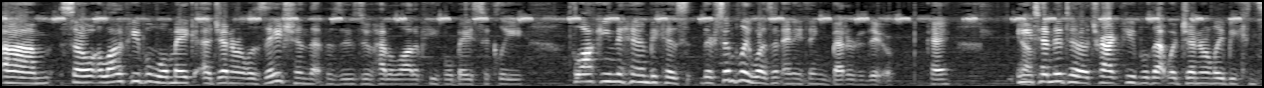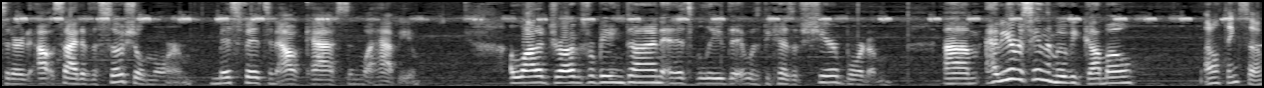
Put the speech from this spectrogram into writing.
Um, so, a lot of people will make a generalization that Pazuzu had a lot of people basically flocking to him because there simply wasn't anything better to do. Okay? Yeah. He tended to attract people that would generally be considered outside of the social norm, misfits and outcasts and what have you. A lot of drugs were being done, and it's believed that it was because of sheer boredom. Um, have you ever seen the movie Gummo? I don't think so.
